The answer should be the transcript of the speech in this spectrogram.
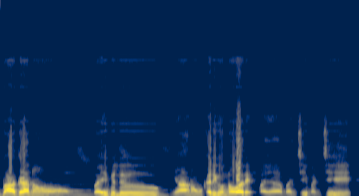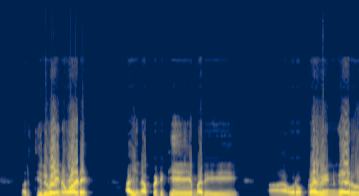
బాగాను బైబిల్ జ్ఞానం కలిగి ఉన్నవారే మ- మంచి మంచి మరి తెలివైన వాడే. అయినప్పటికీ మరి ఎవరో ప్రవీణ్ గారు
